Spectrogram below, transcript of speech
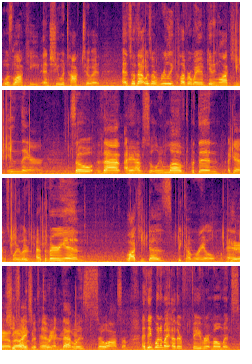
was Lockheed and she would talk to it. And so that was a really clever way of getting Lockheed in there. So that I absolutely loved. But then, again, spoilers, at the very end, Lockheed does become real and Yeah, she fights with him great and that was so awesome. I think one of my other favorite moments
